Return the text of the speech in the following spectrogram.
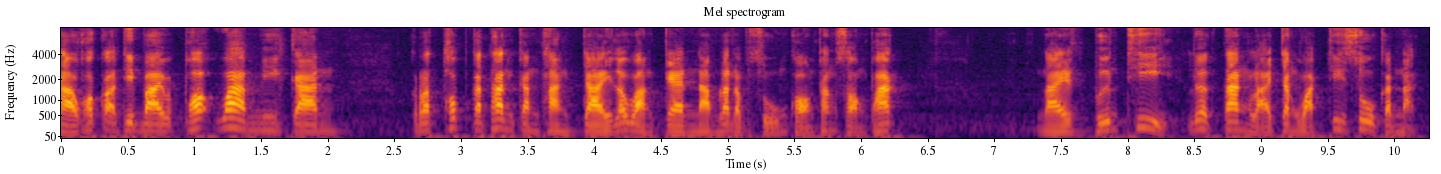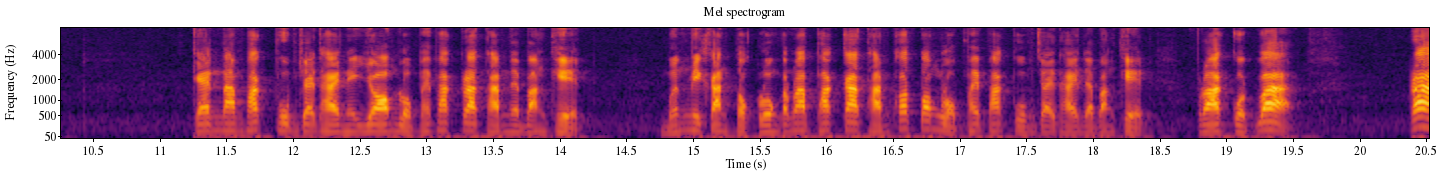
ข่าวเขาก็อธิบาย เพราะว่ามีการ กระทบกระทั่นกันทางใจระหว่างแกนนำระดับสูงของทั้งสองพัก ในพื้นที่เลือกตั้งหลายจังหวัดที่สู้กันหนัก แกนนำพักภูมิใจไทยในยยอมหลบให้พักกล้าทำในบางเขต เหมือนมีการตกลงกันว่าพักกล้าทำก็ต้องหลบให้พักภูมิใจไทยในบางเขต ปรากฏว่ากล้า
